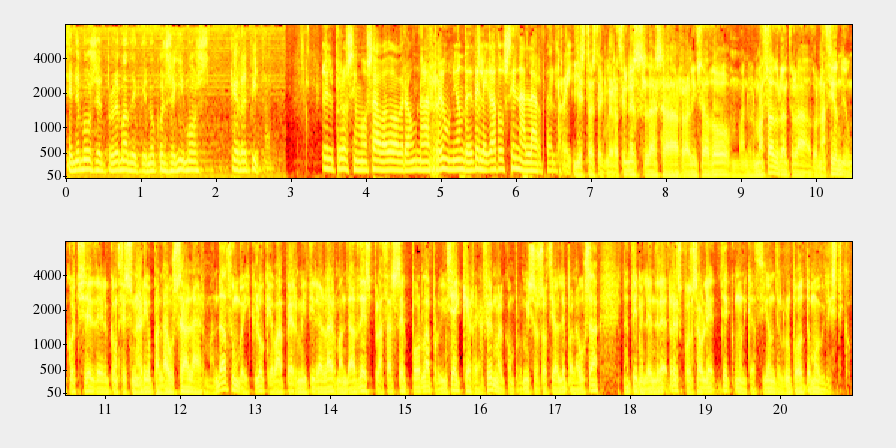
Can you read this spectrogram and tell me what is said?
tenemos el problema de que no conseguimos que repitan. El próximo sábado habrá una reunión de delegados en Alar del Rey. Y estas declaraciones las ha realizado Manuel Maza durante la donación de un coche del concesionario Palausa a la Hermandad, un vehículo que va a permitir a la Hermandad desplazarse por la provincia y que reafirma el compromiso social de Palausa. Nati Melendre, responsable de comunicación del grupo automovilístico.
